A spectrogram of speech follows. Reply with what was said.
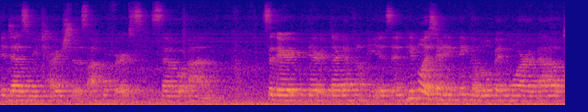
It does recharge those aquifers. So, um, so there, there, there definitely is. And people are starting to think a little bit more about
